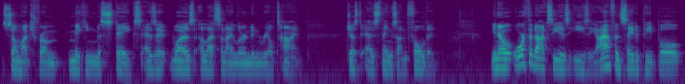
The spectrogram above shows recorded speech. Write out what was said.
so much from making mistakes as it was a lesson I learned in real time, just as things unfolded. You know, orthodoxy is easy. I often say to people,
